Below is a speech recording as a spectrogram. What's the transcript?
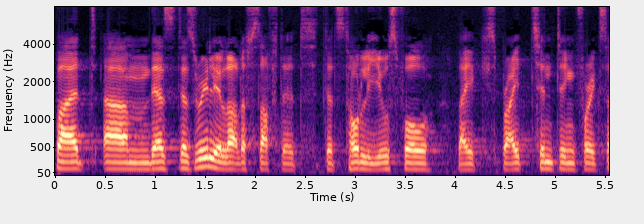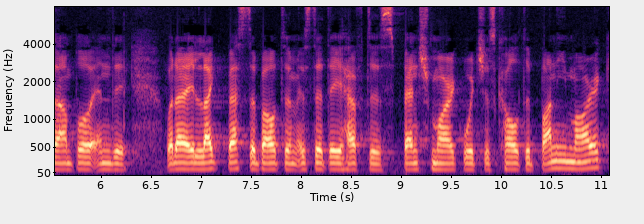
But um, there's, there's really a lot of stuff that, that's totally useful like sprite tinting, for example. And the, what I like best about them is that they have this benchmark, which is called the bunny mark.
